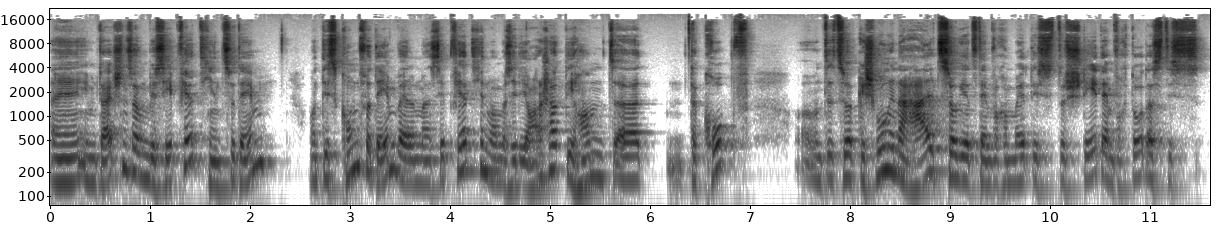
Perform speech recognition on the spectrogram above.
Äh, Im Deutschen sagen wir Seepferdchen zu dem. Und das kommt von dem, weil man Seepferdchen, wenn man sich die anschaut, die haben äh, der Kopf und so ein geschwungener Hals, sage ich jetzt einfach einmal, das, das steht einfach da, dass das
